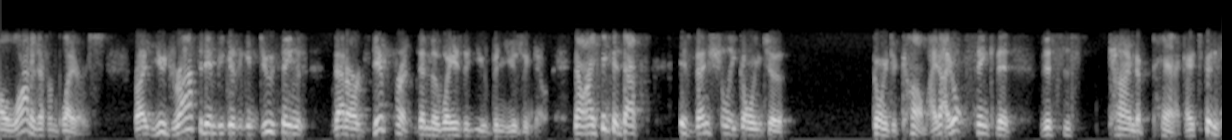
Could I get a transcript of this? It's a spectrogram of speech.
a lot of different players, right? You drafted him because he can do things that are different than the ways that you've been using him. Now, I think that that's eventually going to going to come. I, I don't think that this is time to panic. It's been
